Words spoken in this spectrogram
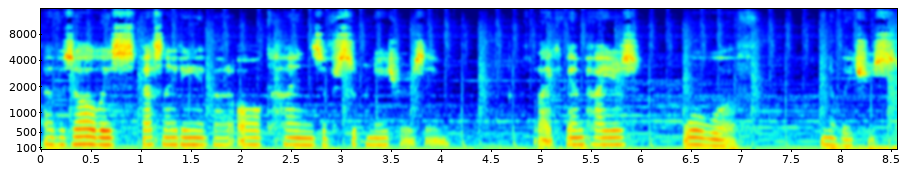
I was always fascinated about all kinds of supernatural things, like vampires, werewolf, and witches.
